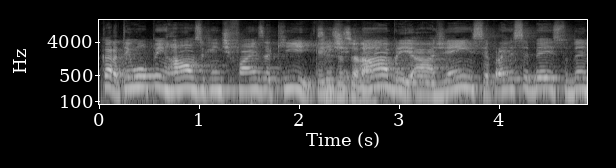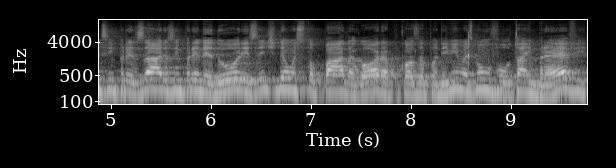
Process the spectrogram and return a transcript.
Cara, tem o Open House que a gente faz aqui, que a gente abre a agência para receber estudantes, empresários, empreendedores. A gente deu uma estopada agora por causa da pandemia, mas vamos voltar em breve.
